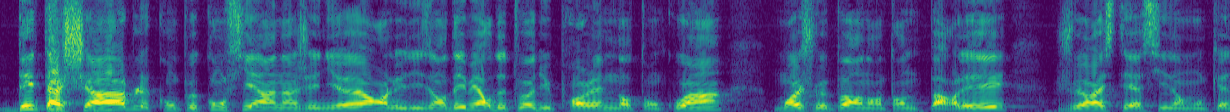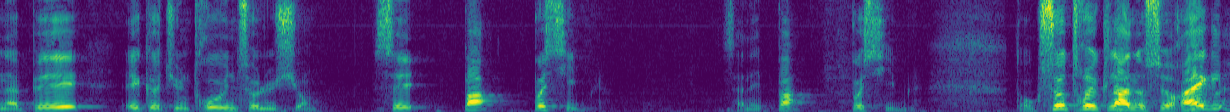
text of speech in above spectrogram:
détachable qu'on peut confier à un ingénieur en lui disant démerde-toi du problème dans ton coin, moi je ne veux pas en entendre parler, je veux rester assis dans mon canapé et que tu me trouves une solution. C'est pas possible. Ça n'est pas possible. Donc ce truc-là ne se règle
